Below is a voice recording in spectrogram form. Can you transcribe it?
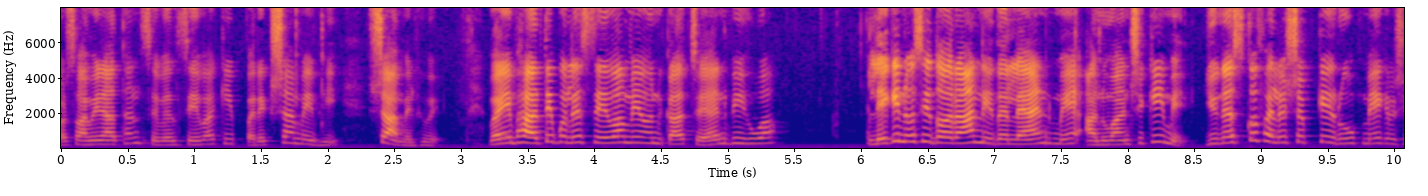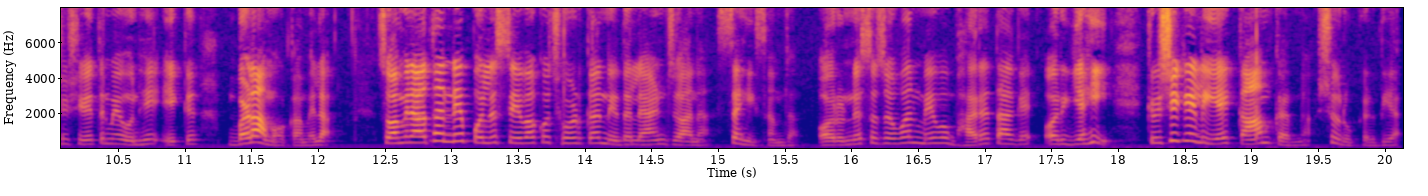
और स्वामीनाथन सिविल सेवा की परीक्षा में भी शामिल हुए। वहीं भारतीय पुलिस सेवा में उनका चयन भी हुआ। लेकिन उसी दौरान नीदरलैंड में अनुवांशिकी में यूनेस्को फेलोशिप के रूप में कृषि क्षेत्र में उन्हें एक बड़ा मौका मिला। स्वामीनाथन ने पुलिस सेवा को छोड़कर नीदरलैंड जाना सही समझा और उन्नीस में वो भारत आ गए और यहीं कृषि के लिए काम करना शुरू कर दिया,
